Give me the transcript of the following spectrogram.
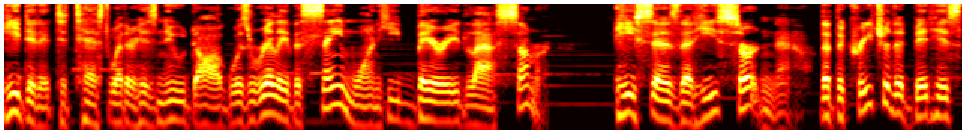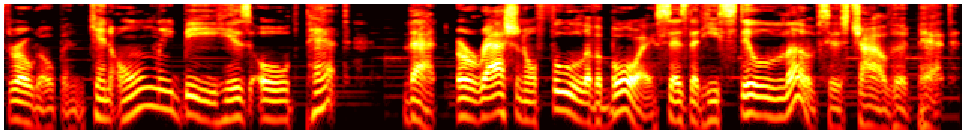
He did it to test whether his new dog was really the same one he buried last summer. He says that he's certain now that the creature that bit his throat open can only be his old pet. That irrational fool of a boy says that he still loves his childhood pet.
